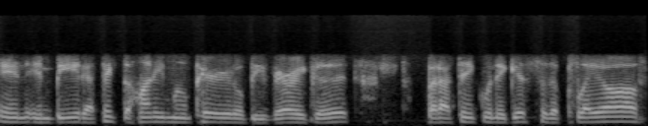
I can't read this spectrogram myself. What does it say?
and Embiid. I think the honeymoon period will be very good, but I think when it gets to the playoffs,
